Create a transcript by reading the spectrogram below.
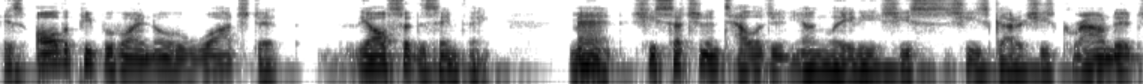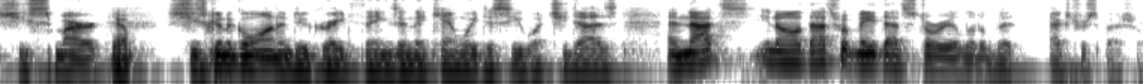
is all the people who I know who watched it, they all said the same thing. Man, she's such an intelligent young lady. She's she's got her. She's grounded. She's smart. Yep. She's going to go on and do great things, and they can't wait to see what she does. And that's you know that's what made that story a little bit extra special.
